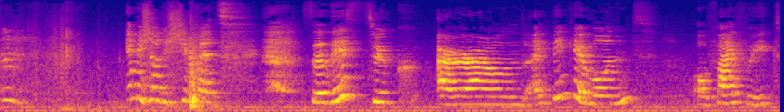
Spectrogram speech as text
let me show the shipment so this took around i think a month or five weeks.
